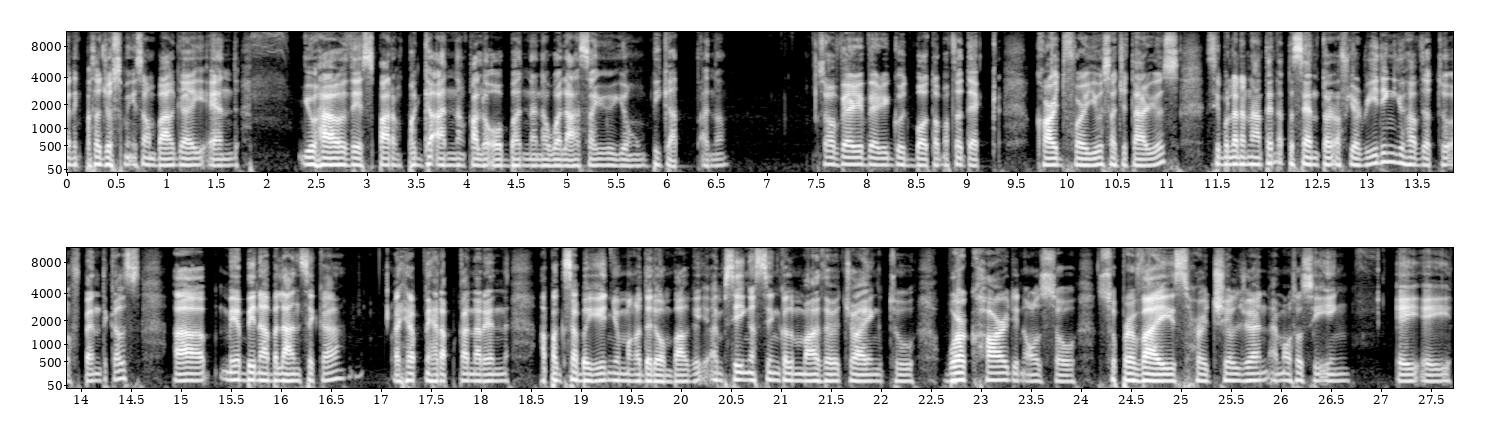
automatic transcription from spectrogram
pinagpasadyos mo yung isang bagay and you have this parang paggaan ng kalooban na nawala sa'yo yung bigat. Ano? So, very, very good bottom of the deck card for you, Sagittarius. Simulan na natin at the center of your reading. You have the Two of Pentacles. Uh, may binabalanse ka. I hirap na hirap ka na rin uh, pagsabayin yung mga dalawang bagay. I'm seeing a single mother trying to work hard and also supervise her children. I'm also seeing a, a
